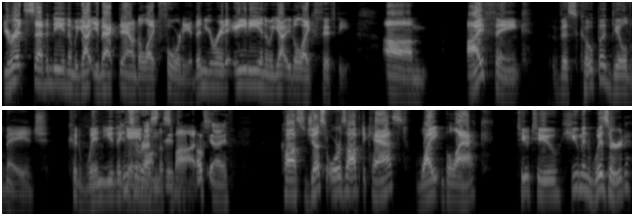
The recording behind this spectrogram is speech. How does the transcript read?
you're at 70, and then we got you back down to like 40, and then you were at 80, and then we got you to like 50. Um, I think Vizkopa Guildmage could win you the game on the spot. Okay. Costs just Orzhov to cast, white, black, 2 2, human wizard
